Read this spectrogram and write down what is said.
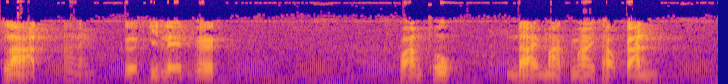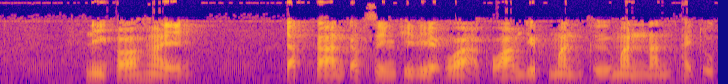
พลาด เกิดกิเลสเกิด ความทุกข์ได้มากมายเท่ากัน นี่ขอให้จัดการกับสิ่งที่เรียกว่าความยึดมั่นถือมั่นนั่นให้ถูก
